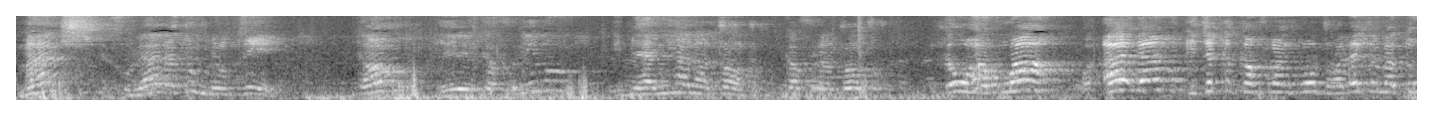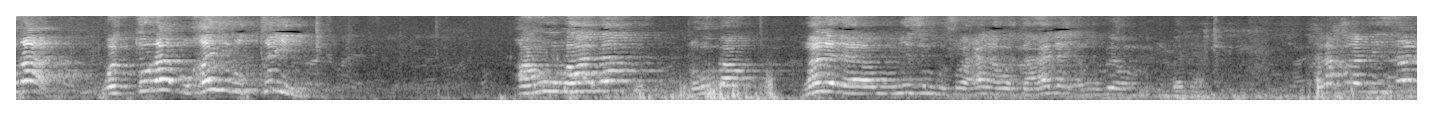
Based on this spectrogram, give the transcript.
ماش سلالة من طين. كم؟ إيه، يلي الكفرين يبهانيها نانتونتو كفر نانتونتو دوها رما وآدم كجك كفر نانتونتو وليس ما تراب. والتراب غير الطين. Haruma adam nuba mwana da Mwenyezi Mungu Subhanahu wa Ta'ala yamubewa mbadala خلقنا الإنسان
